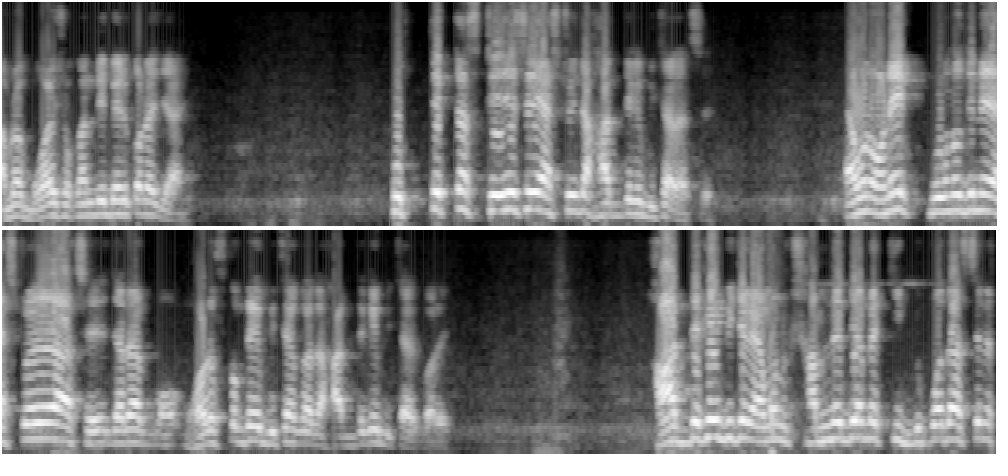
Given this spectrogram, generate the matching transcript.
আমরা বয়স ওখান দিয়ে বের করা যায়। প্রত্যেকটা স্টেজে সে অ্যাস্ট্রয়েডে হাত থেকে বিচার আছে এমন অনেক পুরোনো দিনের অ্যাস্ট্রয়েডার আছে যারা হরস্কোপ থেকে বিচার করে, হাত দেখে বিচার করে। হাত দেখেই বিচার, এমন সামনে দিয়ে আমরা কি বিপদ আসছে না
